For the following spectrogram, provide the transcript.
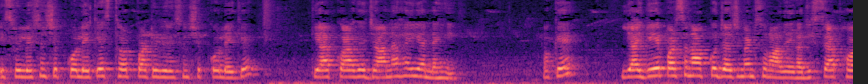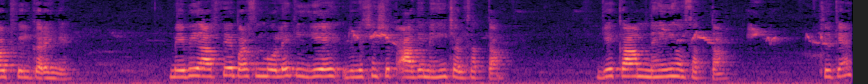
इस रिलेशनशिप को लेके, इस थर्ड पार्टी रिलेशनशिप को लेके, कि आपको आगे जाना है या नहीं। Okay okay? या ये पर्सन आपको जजमेंट सुना देगा, जिससे आप हर्ट फील करेंगे। मे बी आपसे ये पर्सन बोले कि ये रिलेशनशिप आगे नहीं चल सकता। ये काम नहीं हो सकता। ठीक है?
